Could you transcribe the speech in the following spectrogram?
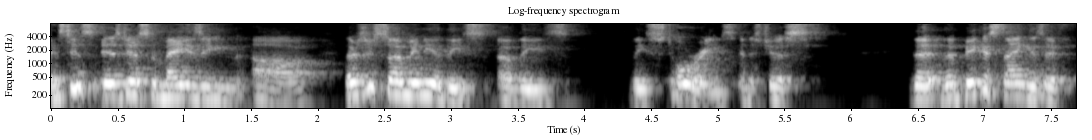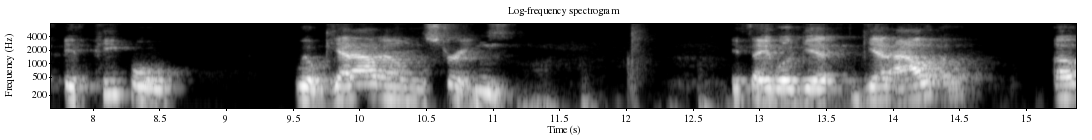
it's just it's just amazing. Uh, there's just so many of these of these these stories, and it's just the the biggest thing is if if people will get out on the streets, if they will get get out uh,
